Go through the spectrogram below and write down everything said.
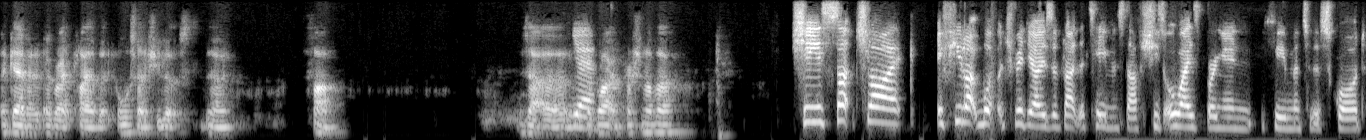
again a, a great player, but also she looks you know fun. Is that a, Yeah. the right impression of her? she is such like if you like watch videos of like the team and stuff she's always bringing humor to the squad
